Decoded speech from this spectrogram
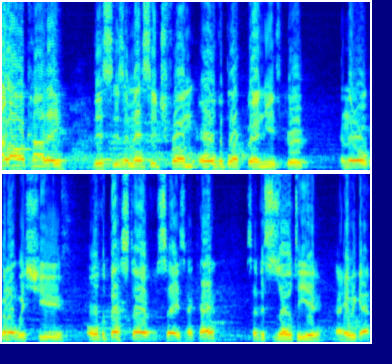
Hello, Carly. This is a message from all the Blackburn Youth Group, and they're all going to wish you all the best overseas, okay? So this is all to you. Now, here we go.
